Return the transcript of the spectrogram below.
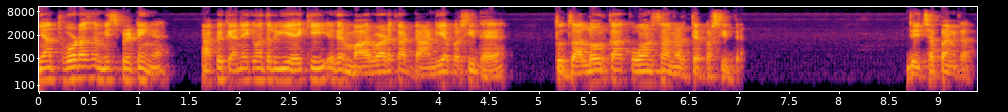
यहाँ थोड़ा सा मिसप्रिंटिंग है। यहाँ पे कहने का मतलब ये है कि अगर मारवाड़ का डांडिया प्रसिद्ध है तो जालोर का कौन सा नृत्य प्रसिद्ध है? जी, छप्पन का।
